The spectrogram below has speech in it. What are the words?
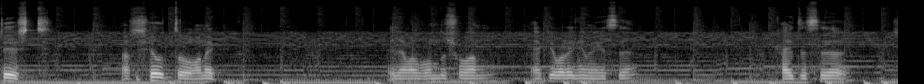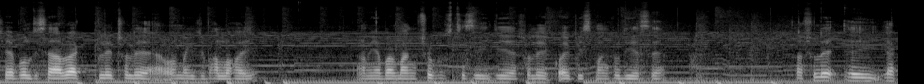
টেস্ট। আর সেও তো অনেক। এই যে আমার বন্ধু সোহান, একেবারে ঘেমে গেছে। খাইতেছে, সে বলতেছে আরও এক প্লেট হলে অনেক কিছু ভালো হয়। আমি আবার মাংস খুঁজতেছি যে আসলে কয় পিস মাংস দিয়েছে। আসলে এই এক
